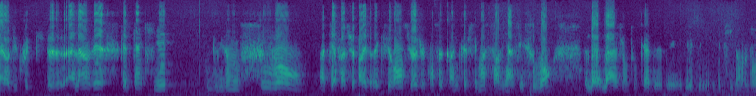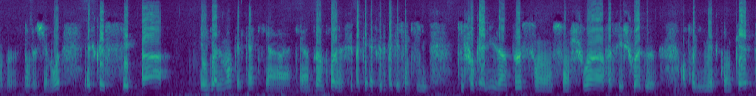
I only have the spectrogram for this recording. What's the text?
Alors du coup, euh, à l'inverse, quelqu'un qui est, disons, souvent... Enfin, je parlais de récurrence, tu vois, je constate quand même que chez moi, ça revient assez souvent. L'âge, en tout cas, de, de, de, des filles dont, je suis amoureux. Est-ce que c'est pas également quelqu'un qui a, un peu un problème? Est-ce que c'est pas quelqu'un qui, focalise un peu son, choix, enfin ses choix de, entre guillemets, de conquête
